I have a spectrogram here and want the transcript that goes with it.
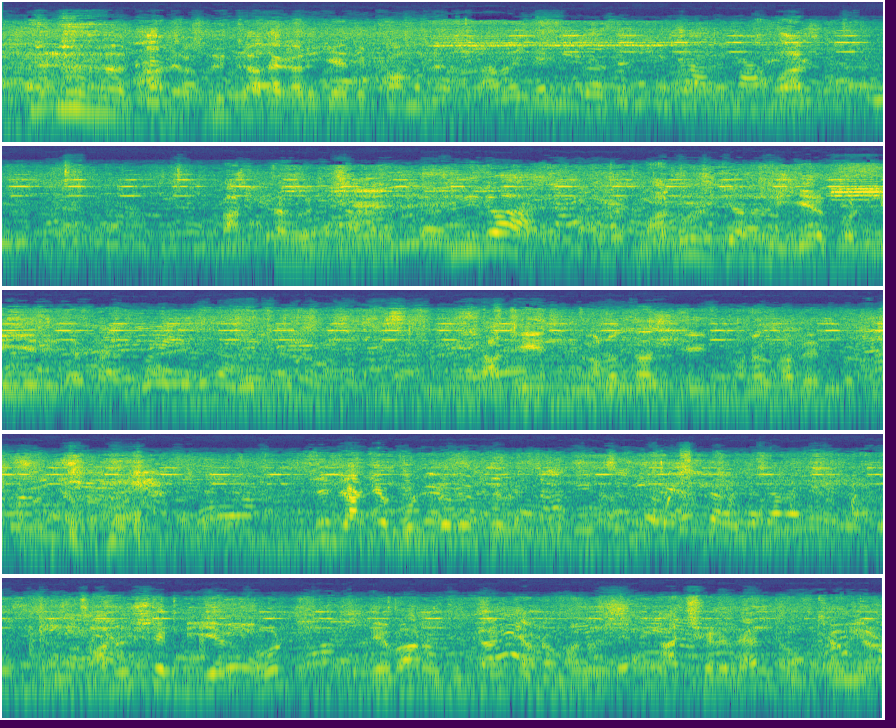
তাদের অভিজ্ঞতা কারও যেহেতু কম না। আমার বার্তা হচ্ছে, মানুষ যেন নিজের ভোট নিজে দিতে পারে। স্বাধীন গণতান্ত্রিক মনোভাবের প্রতিফলন। যে যাকে ভোট দেবে দেবে মানুষের নিজের ভোট দেওয়ার অধিকার যেন মানুষ না ছেড়ে দেন এবং কেউ যেন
